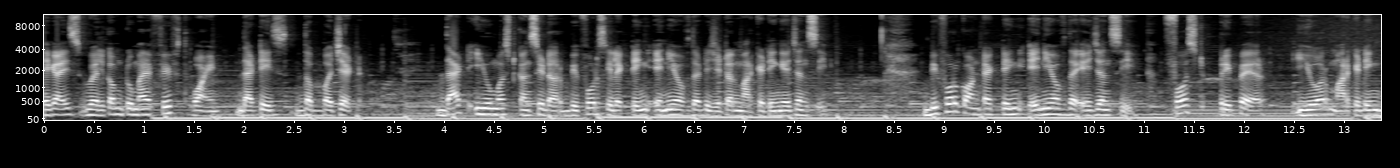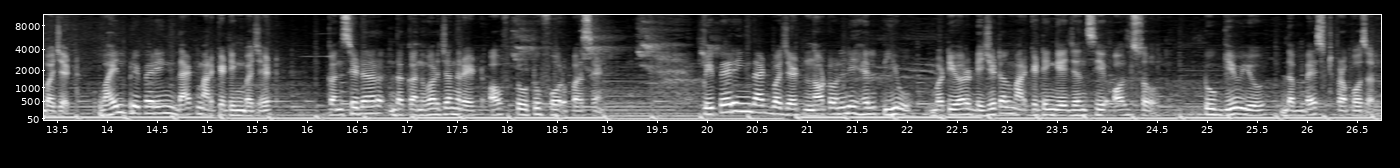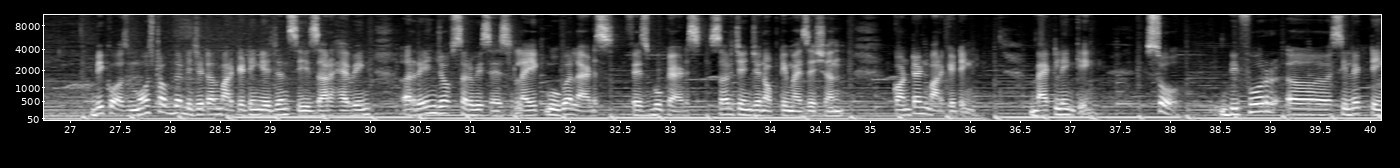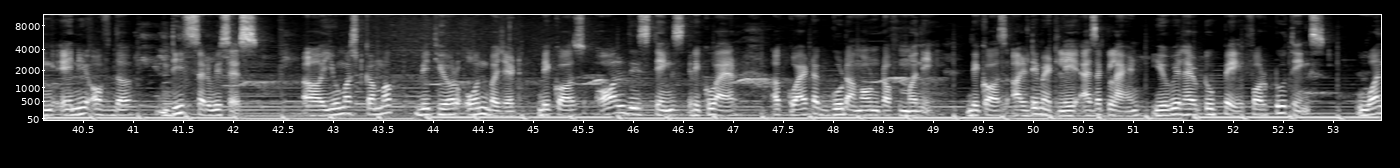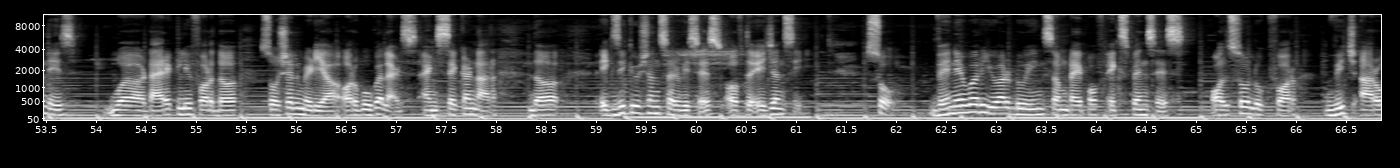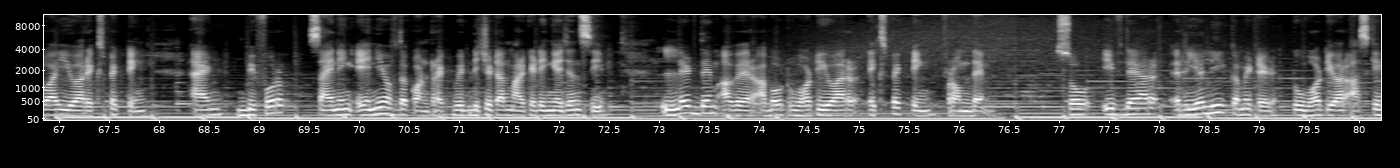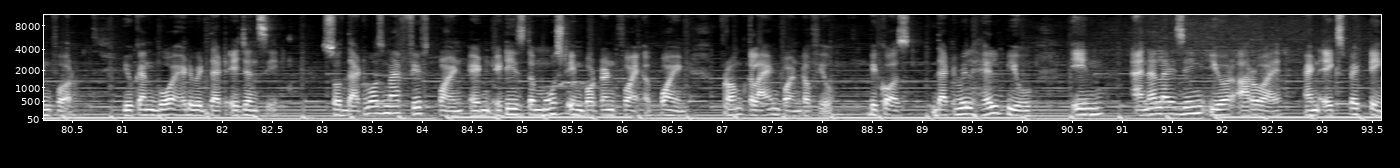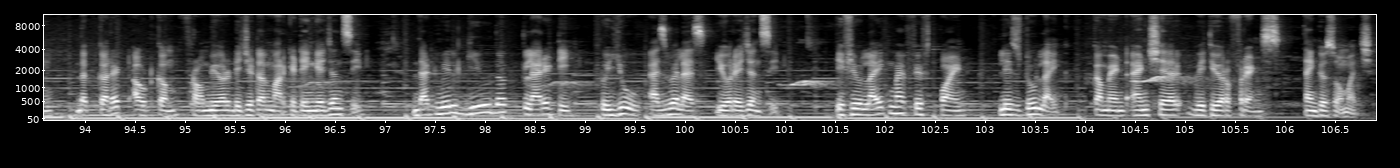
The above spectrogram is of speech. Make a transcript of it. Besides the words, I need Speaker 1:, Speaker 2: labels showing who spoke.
Speaker 1: Hey guys, welcome to my fifth point that is the budget that you must consider before selecting any of the digital marketing agency. Before contacting any of the agency, first prepare your marketing budget. While preparing that marketing budget, consider the conversion rate of 2 to 4%. Preparing that budget not only help you but your digital marketing agency also to give you the best proposal because most of the digital marketing agencies are having a range of services like Google Ads, Facebook Ads, search engine optimization, content marketing, backlinking. So, before uh, selecting any of the these services, uh, you must come up with your own budget because all these things require a quite a good amount of money because ultimately as a client you will have to pay for two things one is directly for the social media or Google Ads, and second are the execution services of the agency. So, whenever you are doing some type of expenses, also look for which ROI you are expecting. And before signing any of the contract with digital marketing agency let them aware about what you are expecting from them. So if they are really committed to what you are asking for you can go ahead with that agency so that was my fifth point and it is the most important uh, point from client point of view because that will help you in analyzing your ROI and expecting the correct outcome from your digital marketing agency that will give the clarity to you as well as your agency. If you like my fifth point, please do like, comment and share with your friends. Thank you so much.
